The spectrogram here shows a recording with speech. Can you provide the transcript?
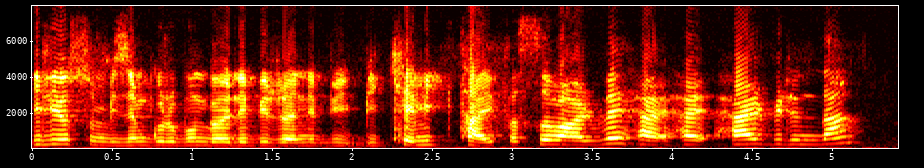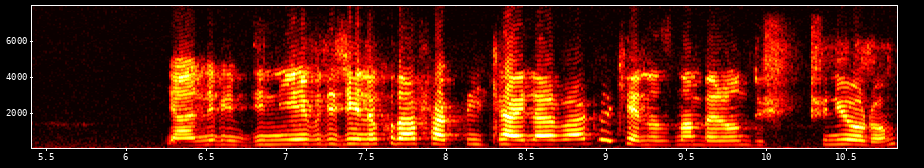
biliyorsun bizim grubun böyle bir hani bir, bir kemik tayfası var ve her, her, her birinden yani ne bileyim dinleyebileceğin o kadar farklı hikayeler vardır ki en azından ben onu düşünüyorum.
